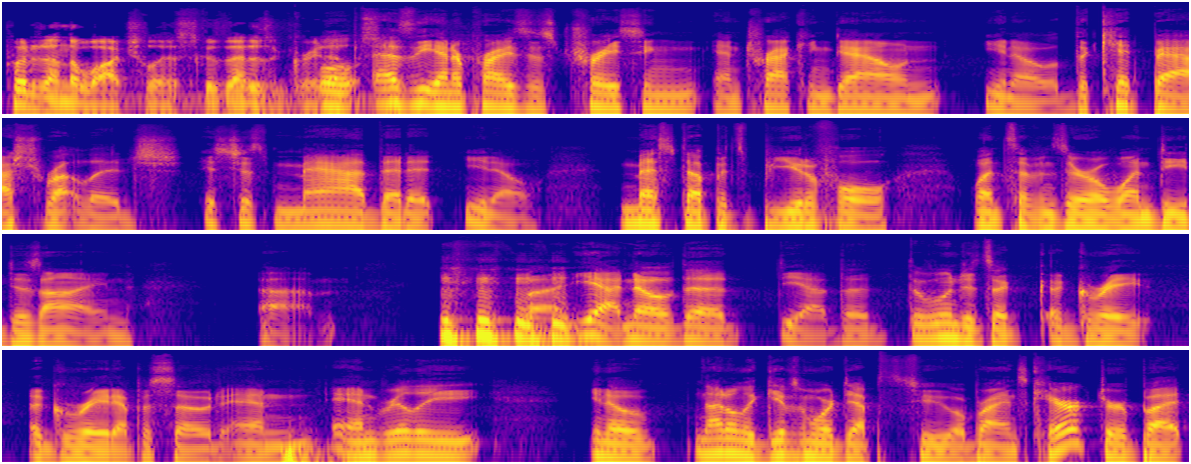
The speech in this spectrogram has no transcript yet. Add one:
put it on the watch list because that is a great Well, episode. as the Enterprise is tracing and tracking down, you know, the Kit Bash Rutledge, it's just mad that it, you know, messed up its beautiful 1701D design. Um, but yeah, no, the yeah the the wounded's a, a great a great episode and and really you know not only gives more depth to O'Brien's character, but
